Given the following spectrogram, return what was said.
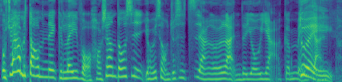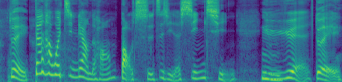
我觉得他们到那个 level，好像都是有一种就是自然而然的优雅跟美感，对，对。但是他会尽量的，好像保持自己的心情愉悦、嗯。对，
